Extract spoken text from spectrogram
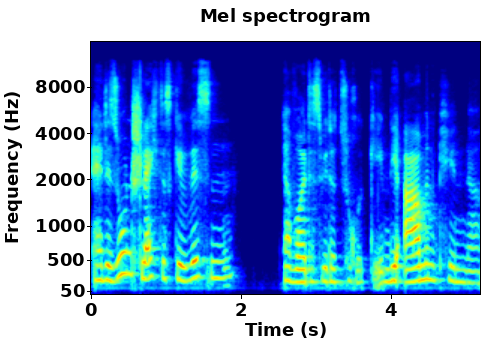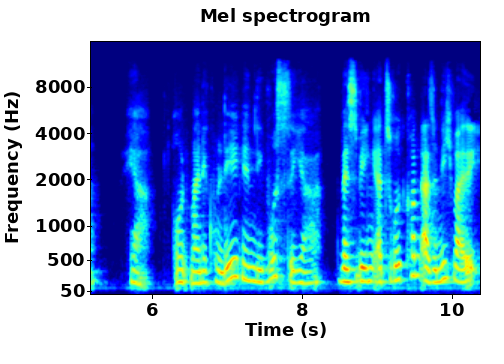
er hatte so ein schlechtes Gewissen, er wollte es wieder zurückgeben. Die armen Kinder. Ja. Und meine Kollegin, die wusste ja, weswegen er zurückkommt. Also nicht, weil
